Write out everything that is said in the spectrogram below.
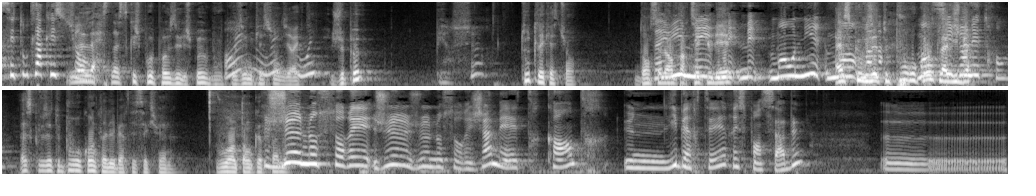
C'est toute la question. Est-ce que je peux vous poser, je peux vous poser une question directe? Je peux? Bien sûr. Toutes les questions. Dans ben celle-là en particulier. Mais, mais, Est-ce que vous êtes pour ou contre la liberté? Est-ce que vous êtes pour ou contre la liberté sexuelle? Vous en tant que femme. Je ne saurais, je, je ne saurais jamais être contre une liberté responsable euh,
